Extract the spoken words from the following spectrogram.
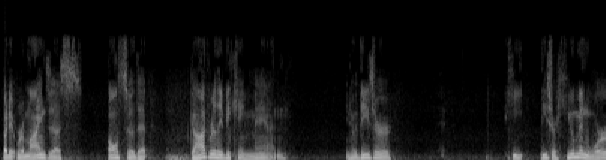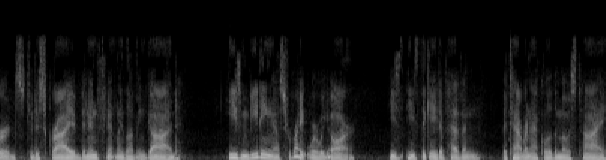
But it reminds us also that god really became man. You know these are he these are human words to describe an infinitely loving god. He's meeting us right where we are. He's he's the gate of heaven the tabernacle of the most high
